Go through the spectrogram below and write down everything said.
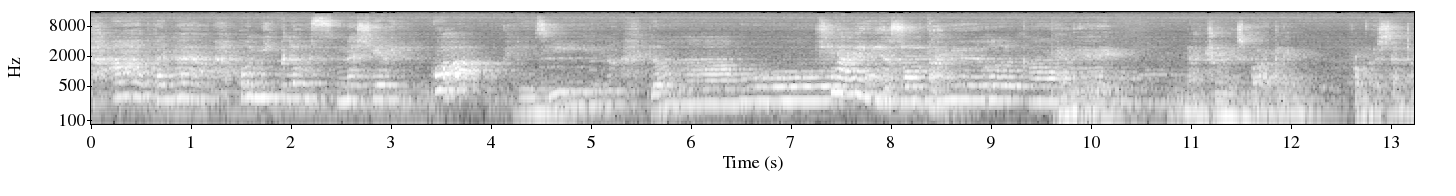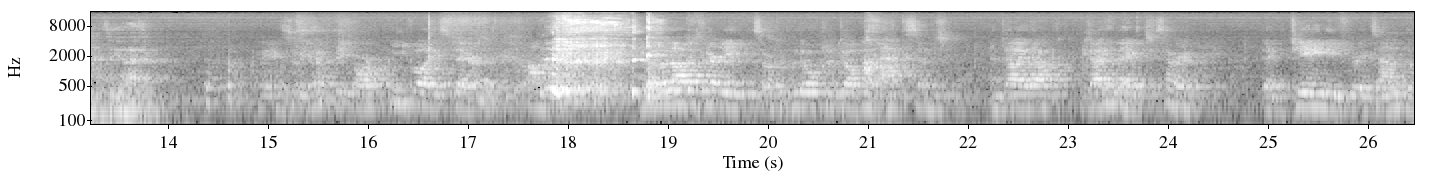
Ah, Brenner, hold me close, ma chérie. What? plaisir d'amour. Something. pur comme- Perrier, naturally sparkling from the center of the earth. Okay, so you have the RP voice there, the comment. You have a lot of very sort of local Dublin accent and dialect, dialect, sorry, like Janie, for example.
